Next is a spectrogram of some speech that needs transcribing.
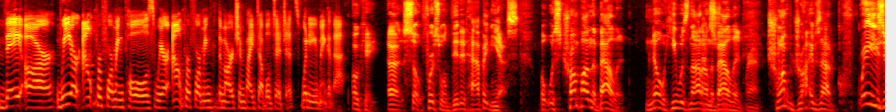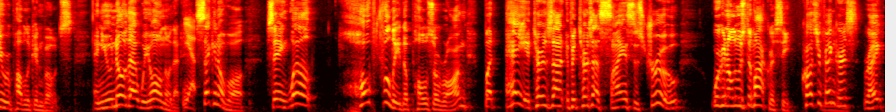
they are we are outperforming polls. We are outperforming the margin by double digits. What do you make of that? Okay, uh, so first of all, did it happen? Yes. But was Trump on the ballot? No, he was not on the ballot. Trump drives out crazy Republican votes. And you know that, we all know that. Yep. Second of all, saying, well, hopefully the polls are wrong, but hey, it turns out, if it turns out science is true, we're going to lose democracy. Cross your fingers, right?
